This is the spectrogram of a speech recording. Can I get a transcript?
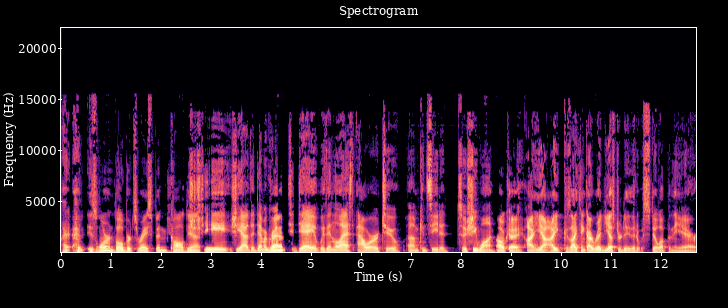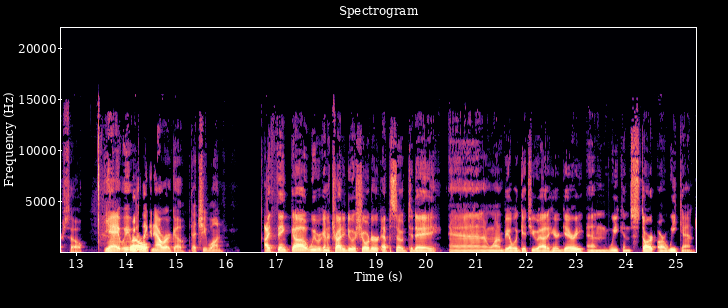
I have, is Lauren Boebert's race been called yet? She, she, yeah, the Democrat ran? today, within the last hour or two, um, conceded, so she won. Okay. I yeah, I cuz I think I read yesterday that it was still up in the air, so Yeah, it, it was like an hour ago that she won. I think uh, we were going to try to do a shorter episode today, and I want to be able to get you out of here, Gary, and we can start our weekend.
